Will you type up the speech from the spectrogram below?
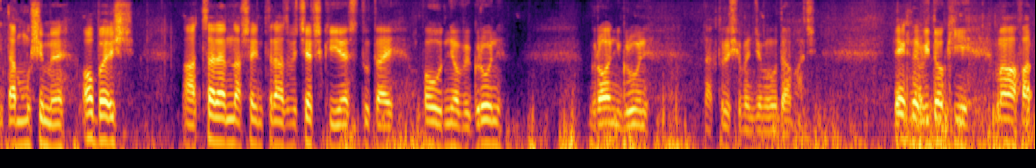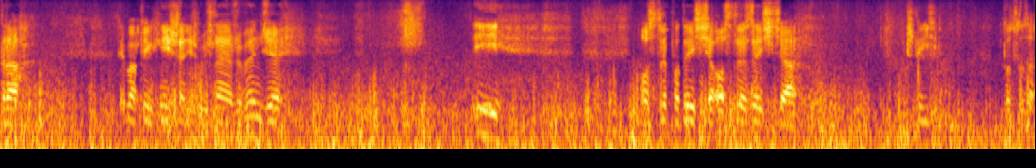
I tam musimy obejść. A celem naszej teraz wycieczki jest tutaj południowy gruń. Groń, gruń, na który się będziemy udawać. Piękne widoki, mała fatra. Chyba piękniejsza niż myślałem, że będzie. I ostre podejścia, ostre zejścia. Czyli to co za,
